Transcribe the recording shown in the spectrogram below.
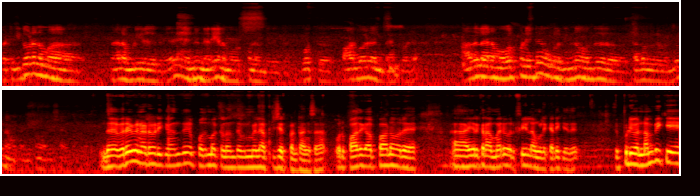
பட் இதோட நம்ம வேலை முடிகிறது கிடையாது. இன்னும் நிறைய நம்ம ஒர்க் பண்ண வேண்டியது போத் ஃபார்வேர்டு அண்ட் பேக்வேர்டு அதில் நம்ம ஒர்க் பண்ணிவிட்டு உங்களுக்கு இன்னும் வந்து தகவல்கள் வந்து நம்ம கண்டிப்பாக வந்து ஷேர் பண்ணுவோம் இந்த விரைவு நடவடிக்கை வந்து பொதுமக்கள் வந்து உண்மையிலே அப்ரிஷியேட் பண்ணுறாங்க சார் ஒரு பாதுகாப்பான ஒரு இருக்கிற மாதிரி ஒரு ஃபீல் அவங்களுக்கு கிடைக்கிது. இப்படி ஒரு நம்பிக்கையை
